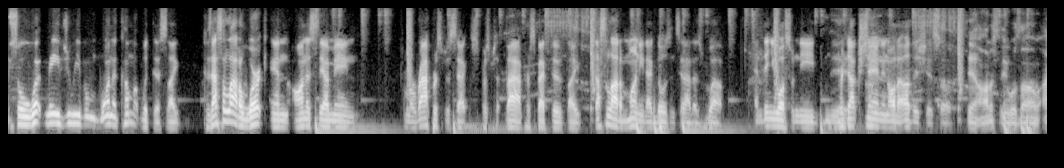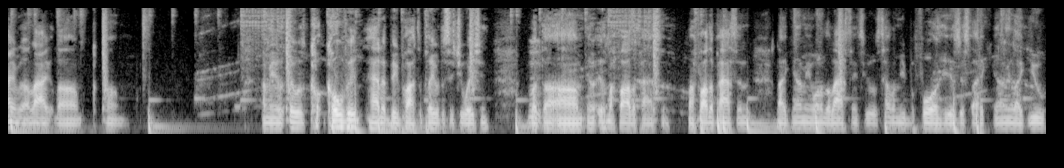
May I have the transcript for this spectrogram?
so what made you even want to come up with this? Like because that's a lot of work and honestly I mean from a rapper's perspective, perspective like that's a lot of money that goes into that as well and then you also need Yeah. production and all the other shit so Yeah, honestly, it was um I ain't gonna lie, um um I mean it was COVID had a big part to play with the situation, but the, um it was my father passing. My father passing, like you know what I mean, one of the last things he was telling me before, he was just like, you know what I mean, like you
